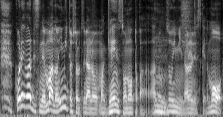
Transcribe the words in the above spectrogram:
これはですね、まあ、あの意味としては普通にあの、まあ、元素のとかあの、そういう意味になるんですけども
